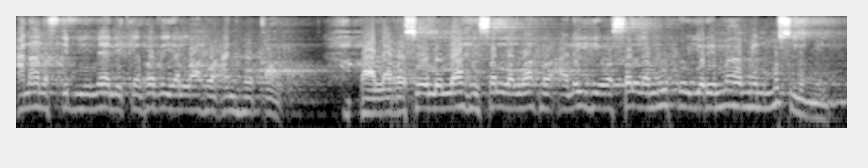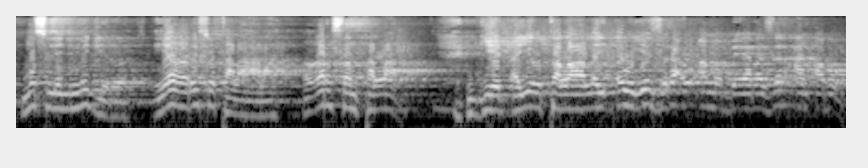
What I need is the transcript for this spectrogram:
can anas ibni malikin radia allaahu canhu qaal qaala rasuulu ullaahi sala allahu calayhi wasalam wuxuu yidhi maa min muslimin muslim ma jiro yaqrisu tallaala qarsan tallaal geed ayuu tallaalay ow yasracu ama beera zarcan abuur.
